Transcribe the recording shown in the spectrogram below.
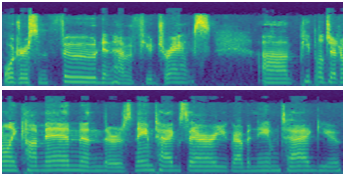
order some food and have a few drinks. Um, people generally come in and there's name tags there. You grab a name tag, you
